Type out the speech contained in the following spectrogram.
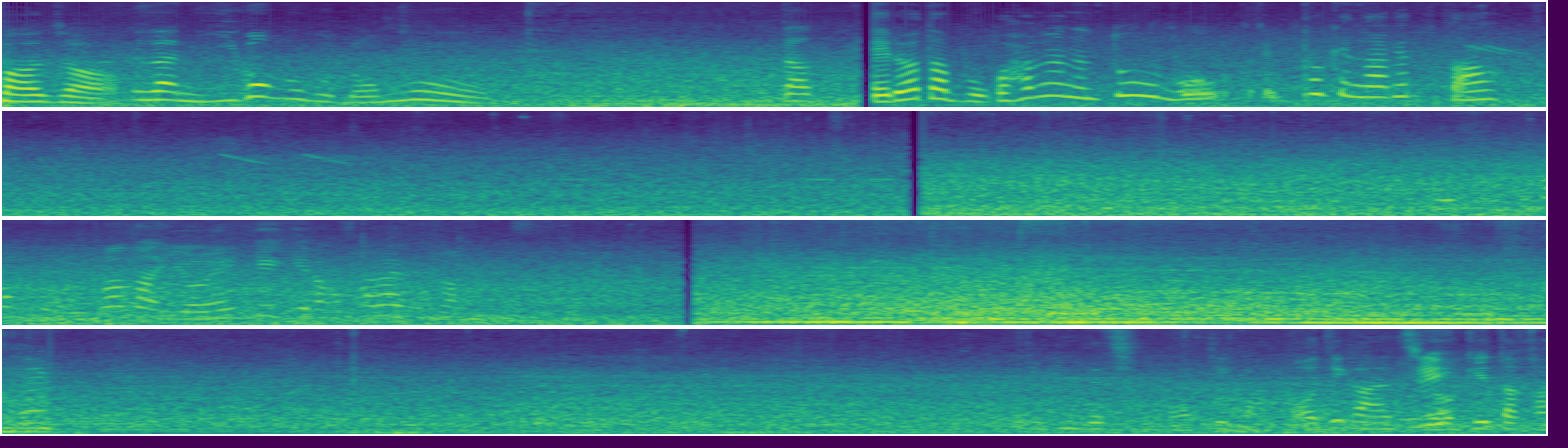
맞아. 근데 난 이거 보고 너무 내려다보고 하면은 또 뭐 예쁘긴 하겠다. 얼마나 여행객이랑 사람이 많겠어. 근데 지금 어디가? 어디 가지? 여기다가.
